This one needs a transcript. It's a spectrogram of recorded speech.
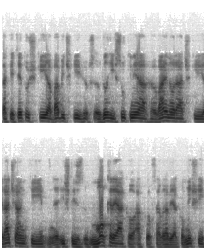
také tetušky a babičky v dlhých sukniach, vajnoráčky, račanky, išli mokré ako, ako sa vraví, ako myši.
